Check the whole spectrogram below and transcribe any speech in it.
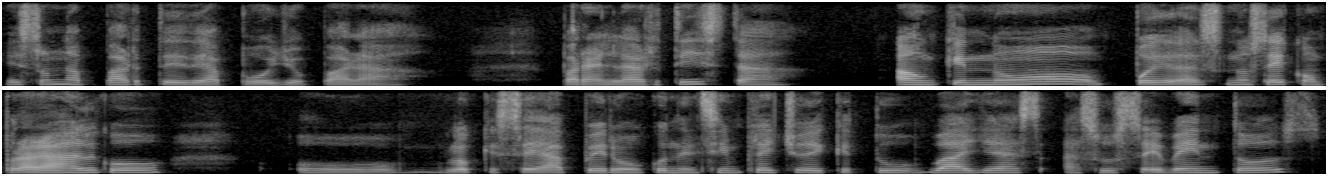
es una parte de apoyo para, para el artista. Aunque no puedas, no sé, comprar algo o lo que sea, pero con el simple hecho de que tú vayas a sus eventos,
